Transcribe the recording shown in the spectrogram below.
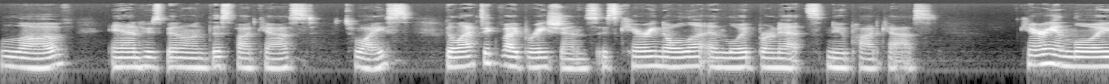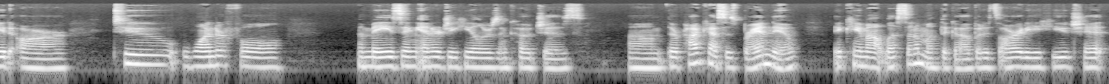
love and who's been on this podcast twice. Galactic Vibrations is Kerri Nola and Lloyd Burnett's new podcast. Carrie and Lloyd are two wonderful, amazing energy healers and coaches. Um, their podcast is brand new. It came out less than a month ago, but it's already a huge hit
